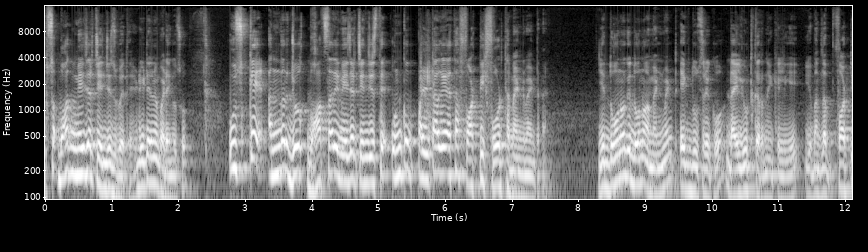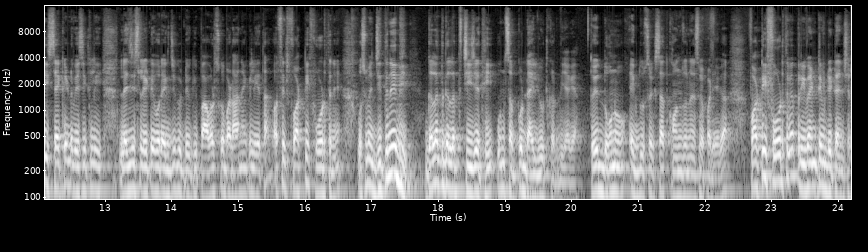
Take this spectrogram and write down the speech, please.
सब बहुत मेजर चेंजेस हुए थे डिटेल में पढ़ेंगे उसको। उसके अंदर जो बहुत सारे मेजर चेंजेस थे, उनको पलटा गया था फोर्टी अमेंडमेंट में। ये दोनों के दोनों अमेंडमेंट एक दूसरे को डाइल्यूट करने के लिए, ये मतलब फोर्टी सेकेंड बेसिकली लेजिस्लेटिव और एग्जीक्यूटिव की पावर्स को बढ़ाने के लिए था और फिर फोर्टी फोर्थ ने उसमें जितने भी गलत गलत चीज़ें थी, उन सबको डाइल्यूट कर दिया गया। तो ये दोनों एक दूसरे के साथ कौन कॉन्जोनेंस में पड़ेगा फोर्टी फोर्थ में प्रिवेंटिव डिटेंशन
